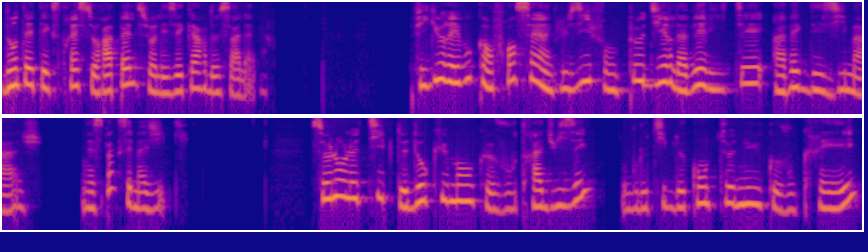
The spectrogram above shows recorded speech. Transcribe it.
dont est extrait ce rappel sur les écarts de salaire. Figurez-vous qu'en français inclusif, on peut dire la vérité avec des images. N'est-ce pas que c'est magique? Selon le type de document que vous traduisez, ou le type de contenu que vous créez,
